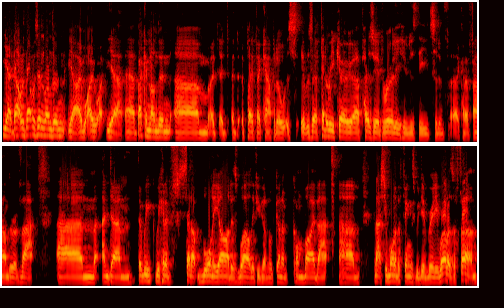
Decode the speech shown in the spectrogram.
yeah, that was that was in London. Yeah, I, I yeah, uh, back in London, um, Playfair Capital. It was, it was uh, Federico uh, Pirzio-Biroli who was the sort of uh, kind of founder of that, um, and um, that we we kind of set up Warner Yard as well. If you've ever kind of gone by that, um, and actually one of the things we did really well as a firm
